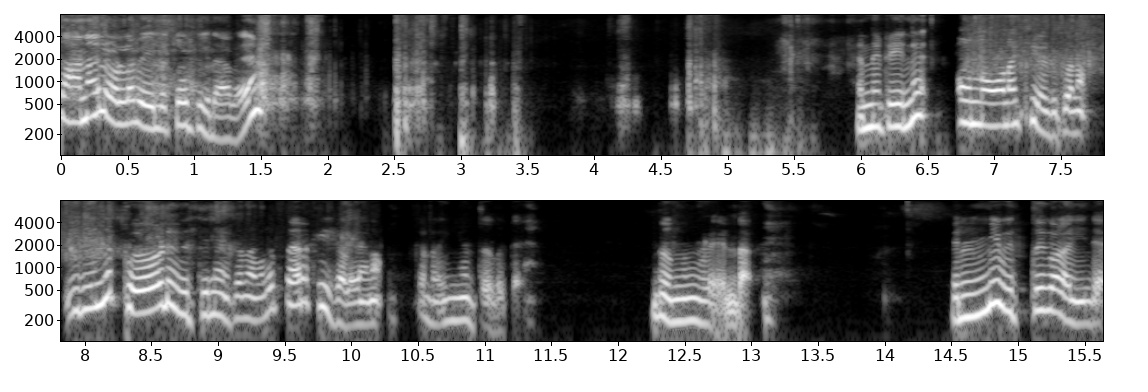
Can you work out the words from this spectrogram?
തണലുള്ള വെയിലത്തോട്ട് ഇടാവേ. എന്നിട്ട് ഇതിനെ ഒന്ന് ഉണക്കി എടുക്കണം. ഇതിന് പേട് വിത്തിനെയൊക്കെ നമ്മൾ പിറക്കി കളയണം. കണ്ടോ? ഇങ്ങനത്തതൊക്കെ. ഇതൊന്നും വേണ്ട. വലിയ വിത്തുകൾ അതിന്റെ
